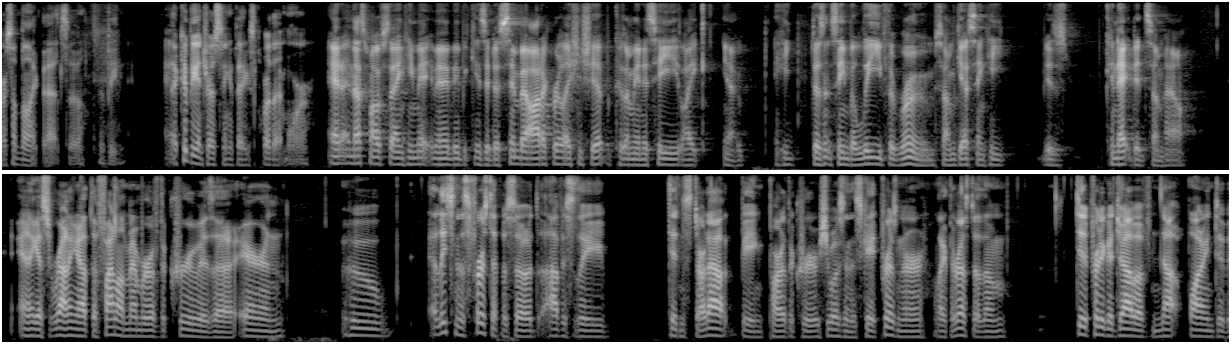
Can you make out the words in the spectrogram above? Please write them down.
or something like that. So it'd be that could be interesting if they explore that more. And and that's why I was saying he may maybe is it a symbiotic relationship? Because I mean, is he like you know he doesn't seem to leave the room, so I'm guessing he is connected somehow. And I guess rounding out the final member of the crew is uh, Aeryn, who, at least in this first episode, obviously didn't start out being part of the crew. She wasn't an escaped prisoner like the rest of them. Did a pretty good job of not wanting to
